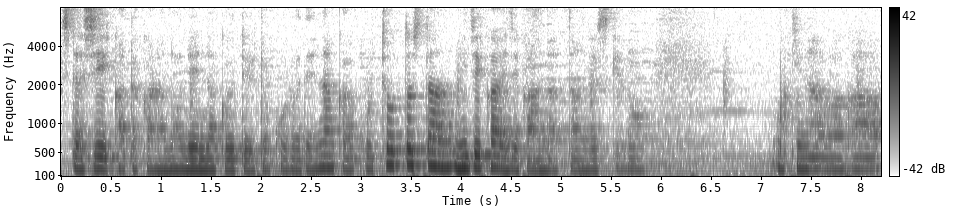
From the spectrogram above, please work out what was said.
親しい方からの連絡というところでなんかこうちょっとした短い時間だったんですけど沖縄が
